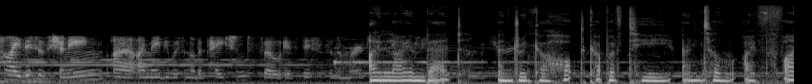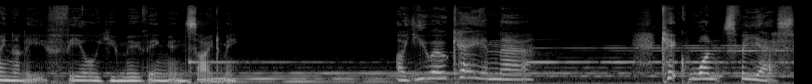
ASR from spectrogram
Hi, this is Shanine. Uh, I may be with another patient, so if this is an emergency. I lie in bed and drink a hot cup of tea until I finally feel you moving inside me. Are you okay in there? Kick once for yes,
